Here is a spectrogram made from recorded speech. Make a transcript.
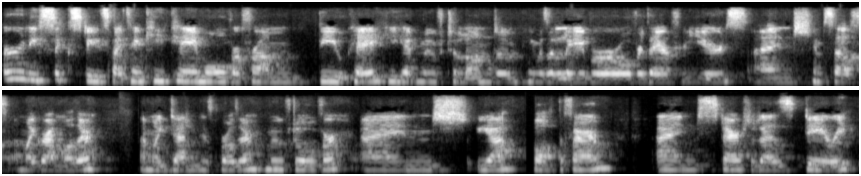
early 60s, I think. He came over from the UK. He had moved to London. He was a labourer over there for years, and himself and my grandmother and my dad and his brother moved over and yeah, bought the farm and started as dairy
